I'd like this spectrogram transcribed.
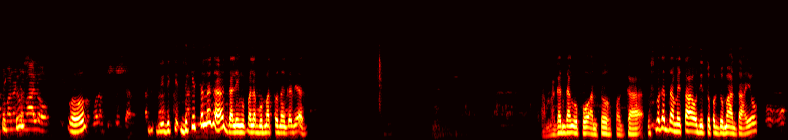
gumanon yung halo. Siya. dikit, dikit talaga. Galing mo pala bumato ng ganyan. Ah, magandang upuan to pagka mas maganda may tao dito pag dumaan tayo. Oo.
